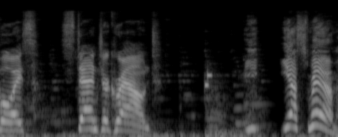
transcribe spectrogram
Boys. Stand your ground. Y- yes, ma'am!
